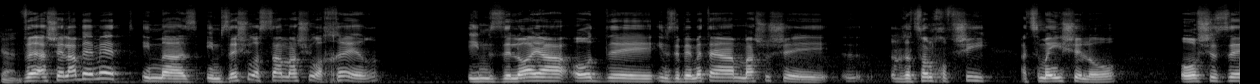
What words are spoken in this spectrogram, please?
כן. והשאלה באמת, אם, אם זה שהוא עשה משהו אחר, אם זה לא היה עוד, אה, אם זה באמת היה משהו ש... רצון חופשי עצמאי שלו, או שזה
